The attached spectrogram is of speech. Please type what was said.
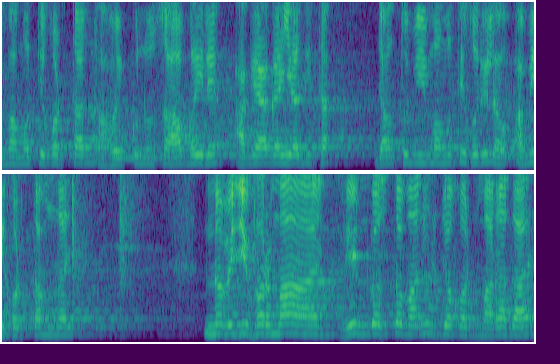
ইমামতি করতাম না হয় কোনো সাহাবাইরে আগে আগাইয়া দিতা যাও, তুমি ইমামতি করিলাও আমি করতাম নাই। নবীজি ফরমায়, ঋণগ্রস্ত মানুষ যখন মারা যায়,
